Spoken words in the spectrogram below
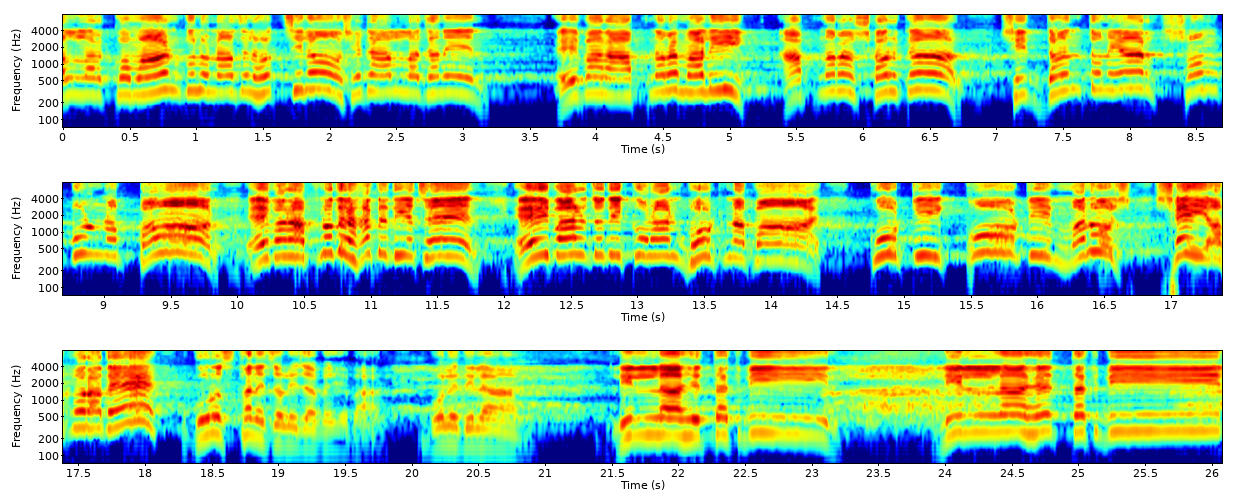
আল্লাহর কমান্ডগুলো নাজেল হচ্ছিল, সেটা আল্লাহ জানেন। এবার আপনারা মালিক, আপনারা সরকার সিদ্ধান্ত নেয়ার সম্পূর্ণ পাওয়ার এবার আপনাদের হাতে দিয়েছেন। এইবার যদি কোরআন ভোট না পায়, কোটি কোটি মানুষ সেই অপরাধে গুরুস্থানে চলে যাবে এবার। বলে দিলাম, লিল্লাহে তাকবীর লিল্লাহে তাকবীর।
